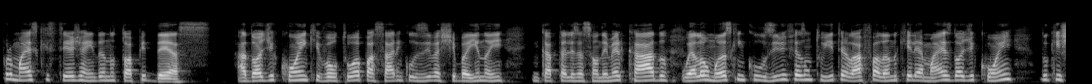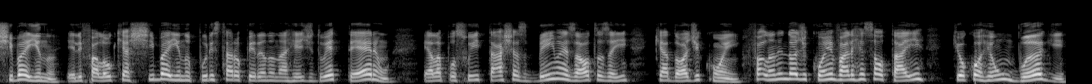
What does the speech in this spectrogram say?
por mais que esteja ainda no top 10 a Dogecoin que voltou a passar inclusive a Shiba Inu aí em capitalização de mercado. O Elon Musk inclusive fez um Twitter lá falando que ele é mais Dogecoin do que Shiba Inu. Ele falou que a Shiba Inu por estar operando na rede do Ethereum, ela possui taxas bem mais altas aí que a Dogecoin. Falando em Dogecoin, vale ressaltar aí que ocorreu um bug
